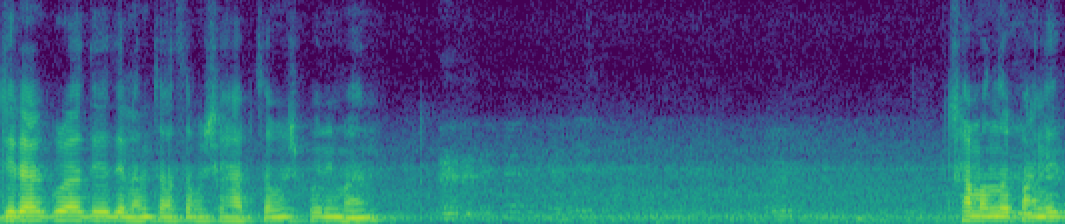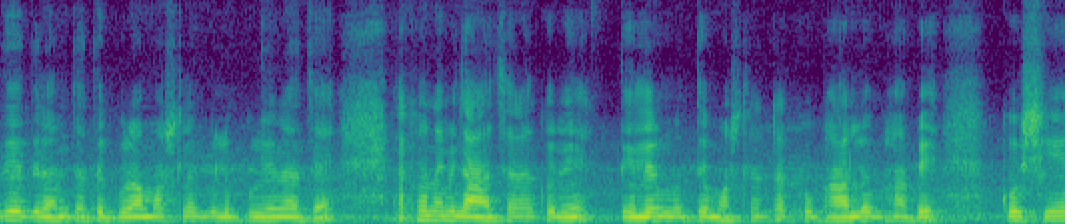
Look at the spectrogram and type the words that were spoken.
জিরার গুঁড়া দিয়ে দিলাম চা চামচে, হাফ চামচ পরিমাণ। সামান্য পানি দিয়ে দিলাম যাতে গুঁড়া মশলাগুলো পুড়ে না যায়। এখন আমি নাড়াচাড়া করে তেলের মধ্যে মশলাটা খুব ভালোভাবে কষিয়ে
